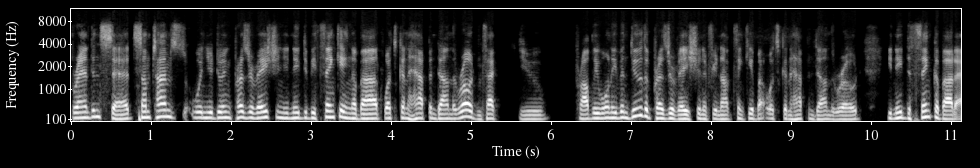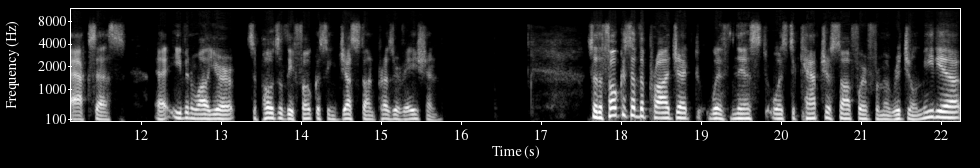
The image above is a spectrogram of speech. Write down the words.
Brandon said, sometimes when you're doing preservation, you need to be thinking about what's going to happen down the road. In fact, you probably won't even do the preservation if you're not thinking about what's going to happen down the road. You need to think about access, uh, even while you're supposedly focusing just on preservation. So the focus of the project with NIST was to capture software from original media,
